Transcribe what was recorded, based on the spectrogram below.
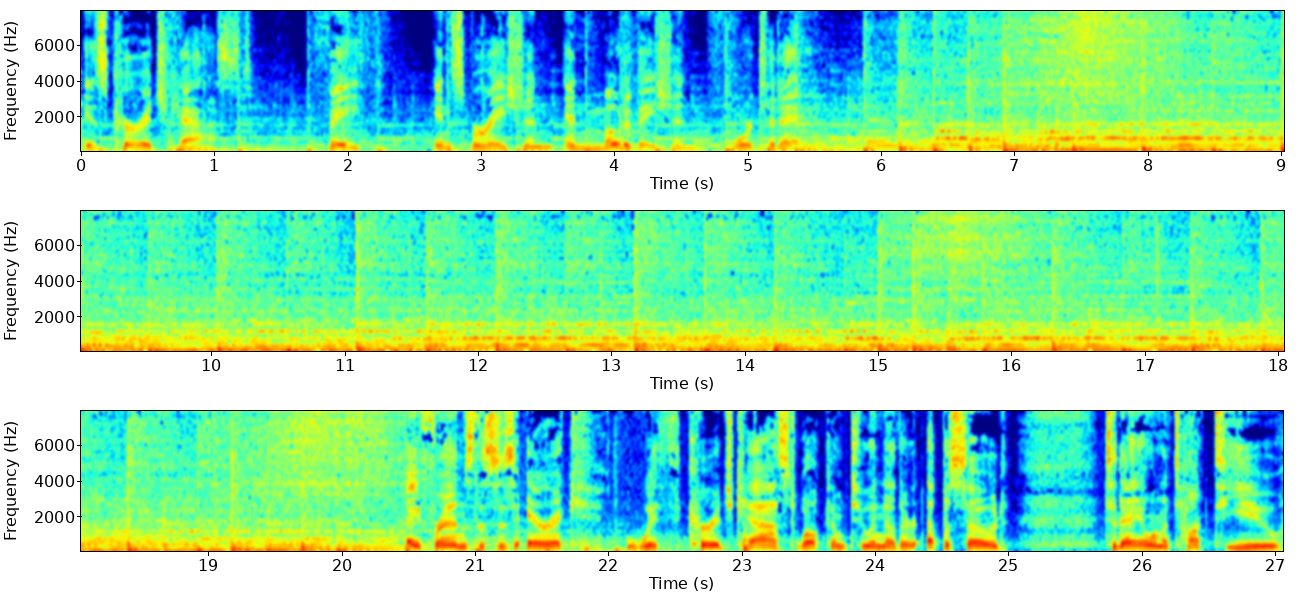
is Courage Cast faith, inspiration, and motivation for today. Hey, friends, this is Eric with Courage Cast. Welcome to another episode. Today, I want to talk to you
